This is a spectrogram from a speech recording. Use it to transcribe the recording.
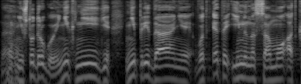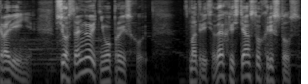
да, Ничто другое. Ни книги, ни предания. Вот это именно само откровение. Все остальное от него происходит. Смотрите, да, христианство Христос.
